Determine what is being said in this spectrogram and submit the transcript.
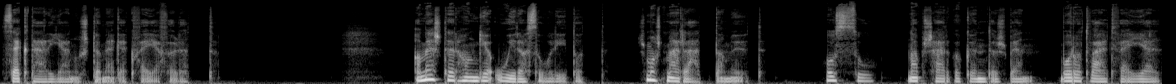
szektáriánus tömegek feje fölött. A mester hangja újra szólított, s most már láttam őt. Hosszú, napsárga köntösben, borotvált fejjel,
